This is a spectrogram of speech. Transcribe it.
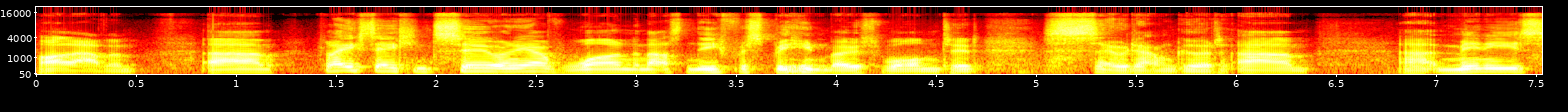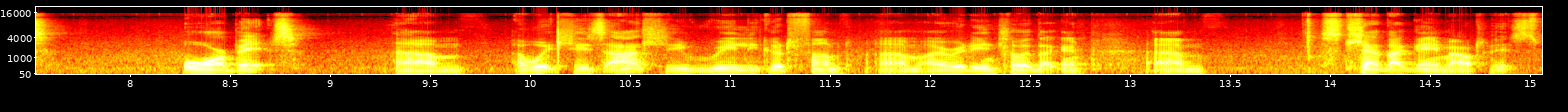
I'll have them. Um, PlayStation 2 only have one, and that's Need for Speed Most Wanted. So damn good. Um, uh, Minis Orbit, um, which is actually really good fun. Um, I really enjoyed that game. Um, so check that game out. It's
